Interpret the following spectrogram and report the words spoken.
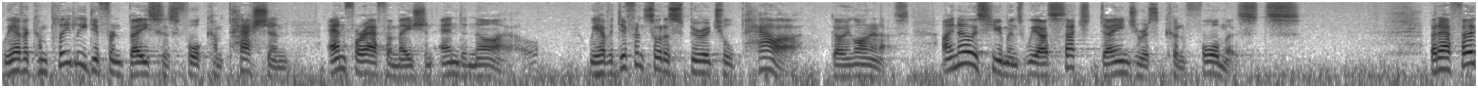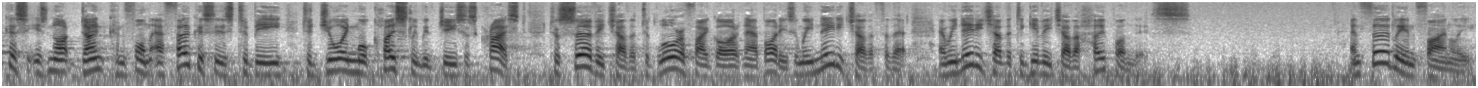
we have a completely different basis for compassion and for affirmation and denial. We have a different sort of spiritual power going on in us. I know as humans we are such dangerous conformists. But our focus is not don't conform. Our focus is to be to join more closely with Jesus Christ, to serve each other, to glorify God in our bodies. And we need each other for that. And we need each other to give each other hope on this. And thirdly and finally,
